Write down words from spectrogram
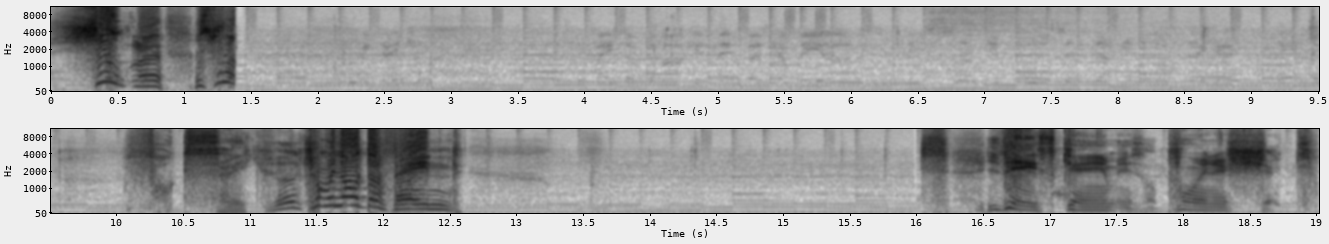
shoot, man! I swear. Fuck's sake! Can we not defend? This game is a point of shit.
